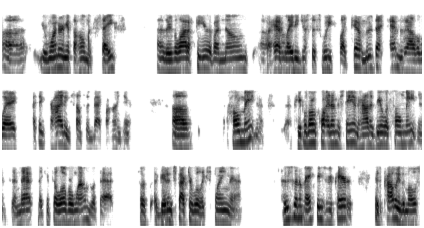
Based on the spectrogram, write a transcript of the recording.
uh, you're wondering if the home is safe. Uh, there's a lot of fear of unknowns. Uh, I had a lady just this week like, Tim, move that cabinet out of the way. I think you're hiding something back behind there. Uh, home maintenance. People don't quite understand how to deal with home maintenance and that they can feel overwhelmed with that. So a good inspector will explain that. Who's going to make these repairs? It's probably the most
